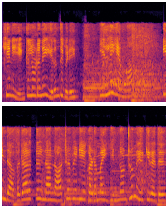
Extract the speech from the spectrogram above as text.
இனி எங்களுடனே இருந்து விடேன். இல்லை அம்மா. இந்த அவதாரத்தில் நான் ஆற்ற வேண்டிய கடமை இன்னொன்றும் இருக்கிறது.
